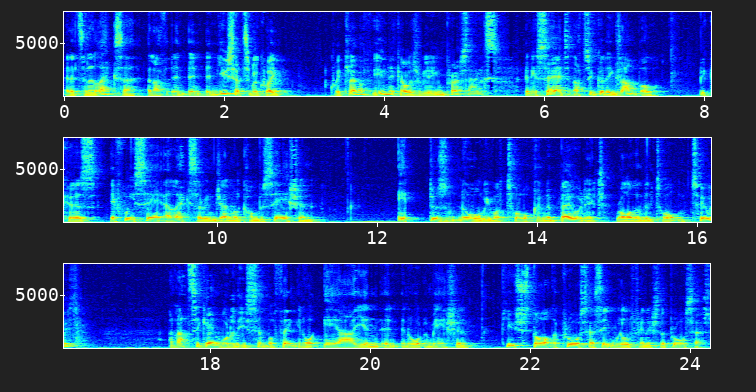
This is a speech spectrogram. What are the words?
and it's an Alexa. And, I, th- and, and, and you said something quite, quite clever for you, Nick. I was really impressed. Thanks. And you said that's a good example because if we say Alexa in general conversation, it doesn't know we were talking about it rather than talking to it. And that's again one of these simple things, you know, AI and, and, and automation. If you start the process, it will finish the process.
